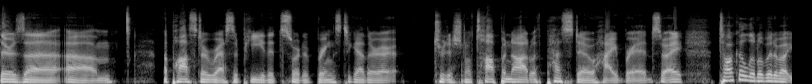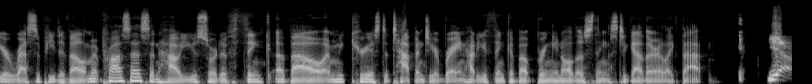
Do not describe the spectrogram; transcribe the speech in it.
There's a um, a pasta recipe that sort of brings together traditional tapenade with pesto hybrid. So I talk a little bit about your recipe development process and how you sort of think about. I'm curious to tap into your brain. How do you think about bringing all those things together like that? Yeah.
